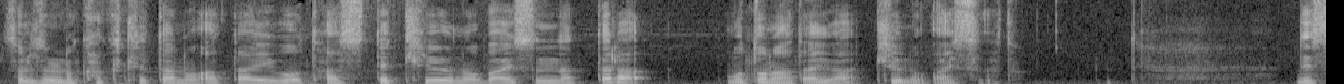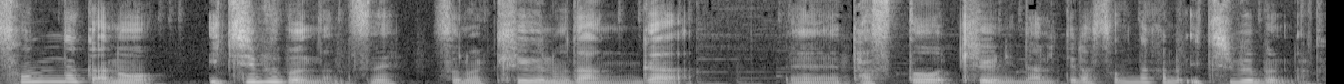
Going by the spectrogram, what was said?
それぞれの各桁の値を足して9の倍数になったら元の値が9の倍数だと。でその中の一部分なんですねその9の段が、えー、足すと9になるっていうのはその中の一部分だと。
